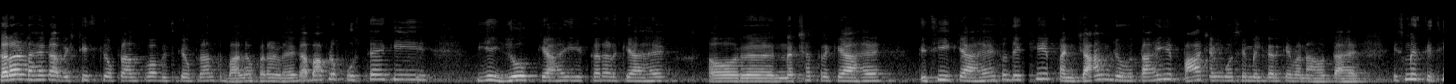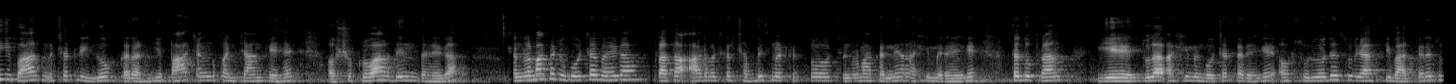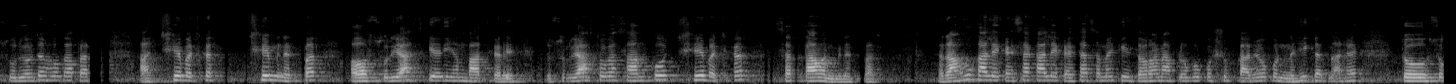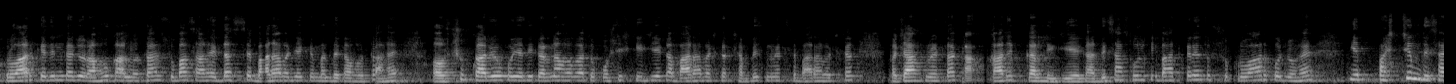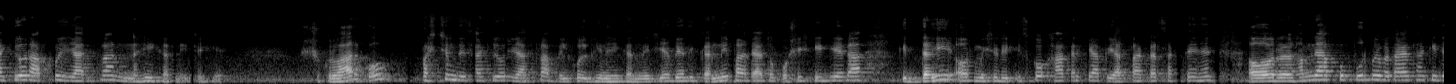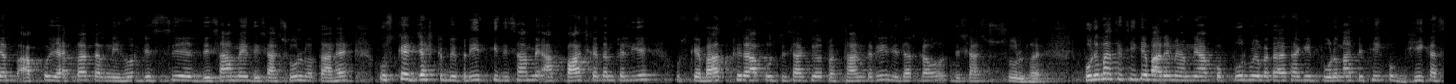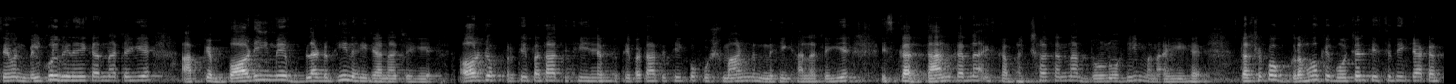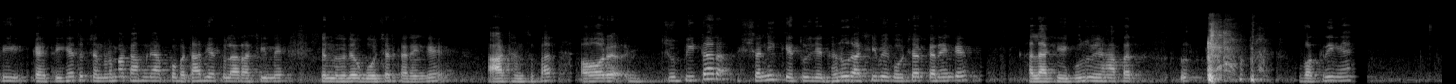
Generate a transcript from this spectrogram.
करण रहेगा, विष्टि, इसके उपरांत वह इसके उपरांत बालव करण रहेगा। अब आप लोग पूछते हैं कि ये योग क्या है, ये करण क्या है और नक्षत्र क्या है, तिथि क्या है? तो देखिए, पंचांग जो होता है, ये पाँच अंगों से मिलकर के बना होता है। इसमें तिथि, वार, नक्षत्र, योग, करण, ये पाँच अंग पंचांग के हैं और शुक्रवार दिन रहेगा। चंद्रमा का जो गोचर रहेगा, प्रातः आठ बजकर छब्बीस मिनट तक तो चंद्रमा कन्या राशि में रहेंगे। तदुपरांत ये तुला राशि में गोचर करेंगे और सूर्योदय, सूर्यास्त की बात करें तो सूर्योदय होगा प्रातः आज छः बजकर छः मिनट पर और सूर्यास्त की यदि हम बात करें तो सूर्यास्त होगा शाम को छः बजकर सत्तावन मिनट पर। राहु काल एक ऐसा काल, एक ऐसा समय कि इस दौरान आप लोगों को शुभ कार्यों को नहीं करना है। तो शुक्रवार के दिन का जो राहु काल होता है, सुबह साढ़े दस से बारह बजे के मध्य का होता है। और शुभ कार्यों को यदि करना होगा तो कोशिश कीजिएगा बारह बजकर छब्बीस मिनट से बारह बजकर पचास मिनट तक कार्य कर लीजिएगा। दिशा सूल की बात करें तो शुक्रवार को जो है, ये पश्चिम दिशा की ओर आपको यात्रा नहीं करनी चाहिए। शुक्रवार को पश्चिम दिशा की ओर यात्रा बिल्कुल भी नहीं करनी चाहिए। अब यदि करनी पड़ जाए तो कोशिश कीजिएगा कि दही और मिश्री, इसको खा करके आप यात्रा कर सकते हैं। और हमने आपको पूर्व में बताया था कि जब आपको यात्रा करनी हो, जिस दिशा में दिशाशूल होता है, उसके जस्ट विपरीत की दिशा में आप पाँच कदम चलिए, उसके बाद फिर आप उस दिशा की ओर प्रस्थान करिए, जिधर का वो दिशाशूल है। पूर्णिमा तिथि के बारे में हमने आपको पूर्व में बताया था कि पूर्णिमा तिथि को घी का सेवन बिल्कुल भी नहीं करना चाहिए। आपके बॉडी में ब्लड भी नहीं जाना चाहिए। और जो प्रतिपदा तिथि है। प्रतिपदा तिथि को कुष्मांड नहीं खाना चाहिए। इसका दान करना, इसका भक्षण करना दोनों ही मनाही है। दर्शकों, ग्रहों के गोचर की स्थिति क्या करती, कहती है? तो चंद्रमा का हमने आपको बता दिया तुला राशि में चंद्रदेव गोचर करेंगे आठ अंश पर। और जुपिटर, शनि केतु, ये धनु राशि में गोचर करेंगे। हालाँकि गुरु यहाँ पर वक्री हैं।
